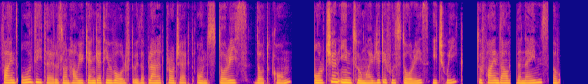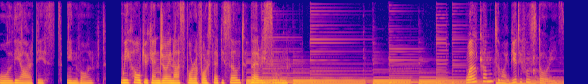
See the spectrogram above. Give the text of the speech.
Find all details on how you can get involved with the Planet Project on stories.com or tune into my beautiful stories each week to find out the names of all the artists involved. We hope you can join us for a first episode very soon. Welcome to my beautiful stories,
